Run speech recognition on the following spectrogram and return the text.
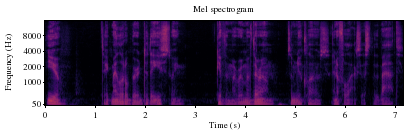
You, take my little bird to the east wing. Give them a room of their own, some new clothes, and a full access to the baths.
